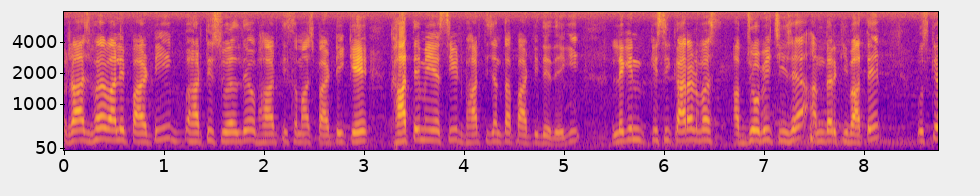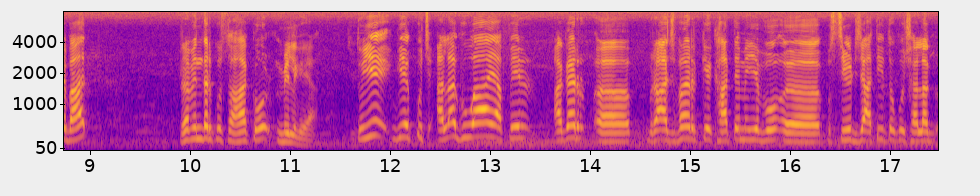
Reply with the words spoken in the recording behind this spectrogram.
राजभर वाली पार्टी, भारतीय सुहेलदेव, भारतीय समाज पार्टी के खाते में ये सीट भारतीय जनता पार्टी दे देगी। लेकिन किसी कारणवश अब जो भी चीज़ है, अंदर की बातें, उसके बाद रविंदर कुशवाहा को मिल गया। तो ये ये कुछ अलग हुआ या फिर अगर राजभर के खाते में ये वो अ, सीट जाती तो कुछ अलग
